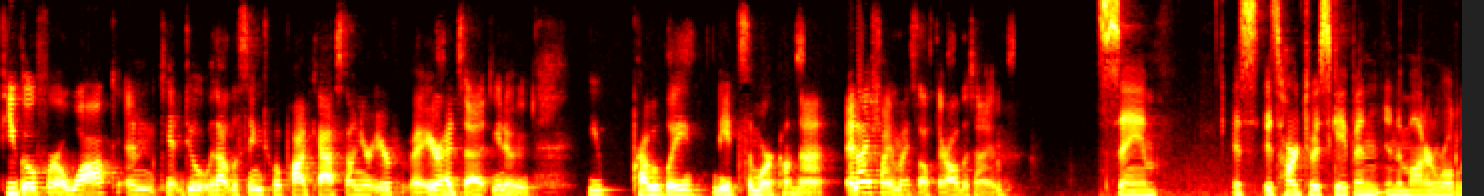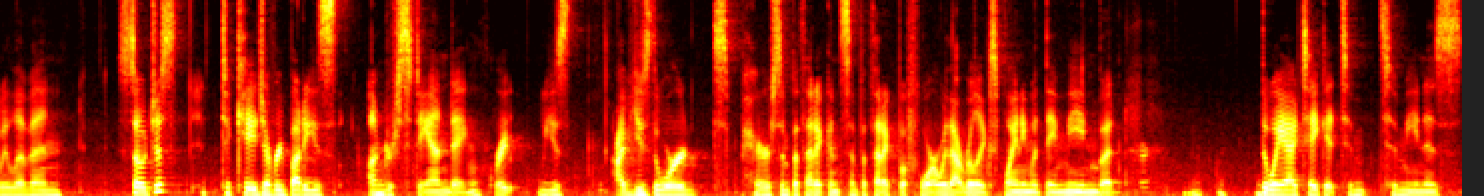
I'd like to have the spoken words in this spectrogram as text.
if you go for a walk and can't do it without listening to a podcast on your ear ear headset, you know, you probably need some work on that. And I find myself there all the time. Same. It's it's hard to escape in in the modern world we live in. So just to cage everybody's understanding, right? We use I've used the word parasympathetic and sympathetic before without really explaining what they mean, but the way I take it to to mean is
